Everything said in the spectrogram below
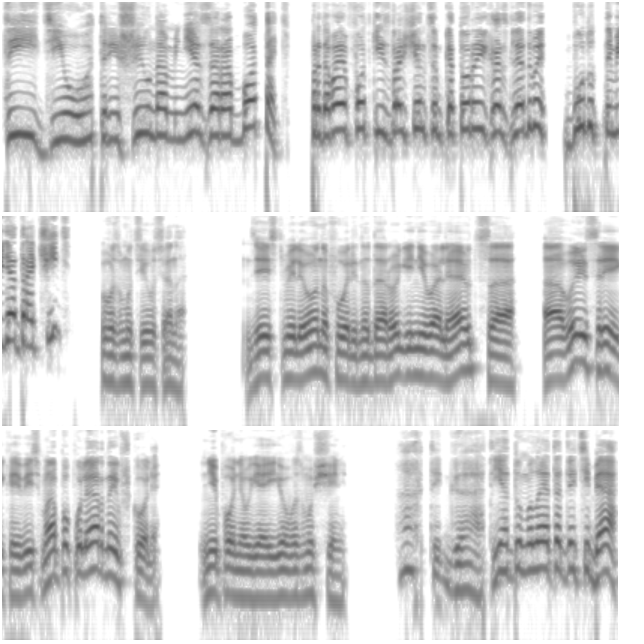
«Ты, идиот, решил на мне заработать, продавая фотки извращенцам, которые их разглядывая, будут на меня дрочить?» — возмутилась она. «Десять миллионов ори на дороге не валяются, а вы с Рейкой весьма популярны в школе». Не понял я ее возмущения. «Ах ты гад, я думала, это для тебя!»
